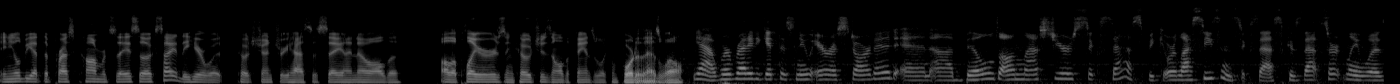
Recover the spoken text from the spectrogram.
And you'll be at the press conference today, so excited to hear what Coach Gentry has to say. I know all the all the players and coaches and all the fans are looking forward to that as well. Yeah, we're ready to get this new era started and uh, build on last year's success or last season's success because that certainly was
